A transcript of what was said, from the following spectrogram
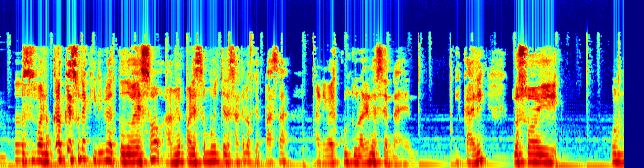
Entonces, bueno, creo que es un equilibrio de todo eso. A mí me parece muy interesante lo que pasa a nivel cultural en escena en Cali. Yo soy un,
